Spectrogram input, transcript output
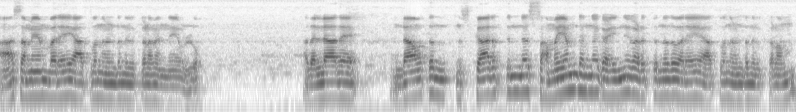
ആ സമയം വരെ യാത്ര നീണ്ടു നിൽക്കണമെന്നേ ഉള്ളൂ. അതല്ലാതെ രണ്ടാമത്തെ നിസ്കാരത്തിന്റെ സമയം തന്നെ കഴിഞ്ഞു കടക്കുന്നത് വരെ യാത്ര നീണ്ടു നിൽക്കണം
